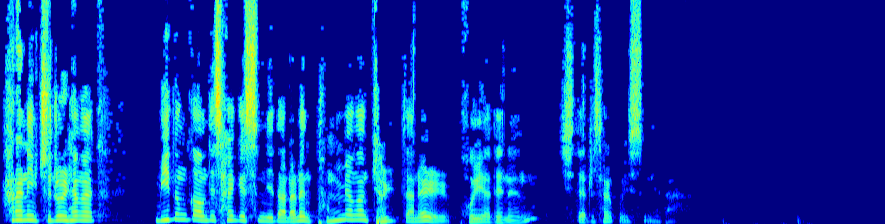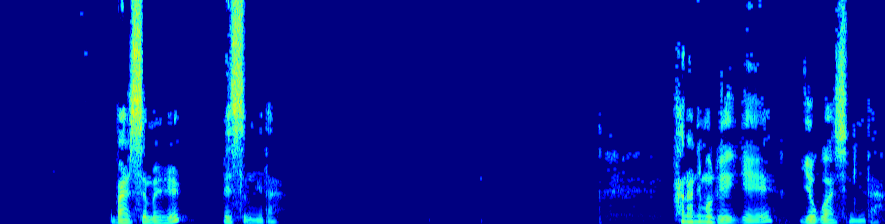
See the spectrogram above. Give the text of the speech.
하나님 주를 향한 믿음 가운데 살겠습니다라는 분명한 결단을 보여야 되는 시대를 살고 있습니다. 말씀을 맺습니다. 하나님 우리에게 요구하십니다.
